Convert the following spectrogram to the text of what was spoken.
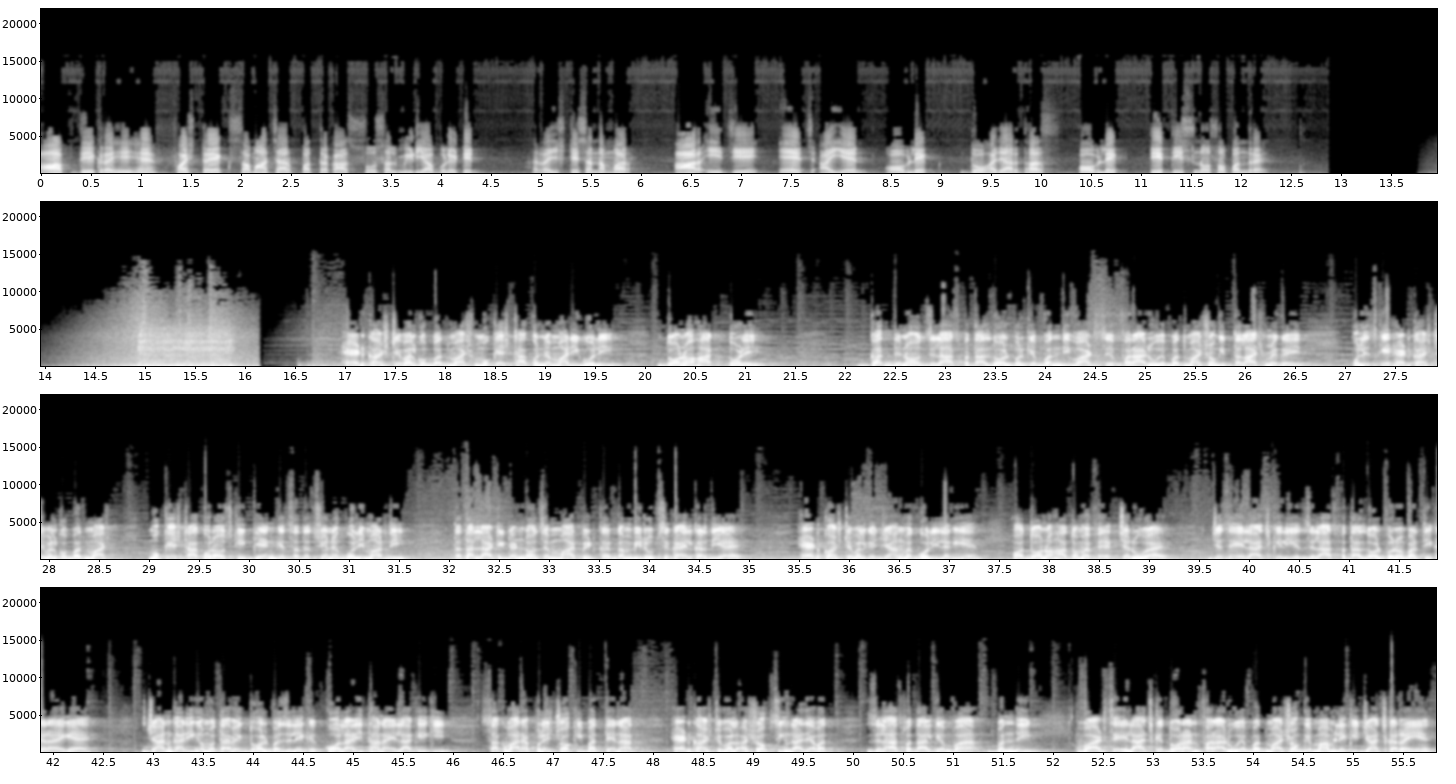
आप देख रहे हैं फ़र्स्ट ट्रैक समाचार पत्र का social media bulletin. Registration number R A J H I N oblique दो हज़ार दस ऑब्लिक तैतीस नौ सौ पंद्रह। हेड कांस्टेबल को बदमाश मुकेश ठाकुर ने मारी गोली, दोनों हाथ तोड़े। गत दिनों जिला अस्पताल धौलपुर के बंदी वार्ड से फरार हुए बदमाशों की तलाश में गए पुलिस के हेड कांस्टेबल को बदमाश मुकेश ठाकुर और उसकी गैंग के सदस्यों ने गोली मार दी तथा लाठी डंडों से मारपीट कर गंभीर रूप से घायल कर दिया है। हेड कांस्टेबल के जांग में गोली लगी है और दोनों हाथों में फ्रैक्चर हुआ है, जिसे इलाज के लिए जिला अस्पताल धौलपुर में भर्ती कराया गया है। जानकारी के मुताबिक धौलपुर ज़िले के कोलारी थाना इलाके की सखबारा पुलिस चौकी पर तैनात हेड कांस्टेबल अशोक सिंह राजावत जिला अस्पताल के बंदी वार्ड से इलाज के दौरान फरार हुए बदमाशों के मामले की जाँच कर रहे हैं।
